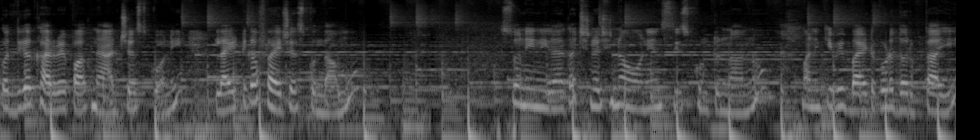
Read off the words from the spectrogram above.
కొద్దిగా కరివేపాకుని యాడ్ చేసుకొని లైట్గా ఫ్రై చేసుకుందాము. సో నేను ఇలాగ చిన్న చిన్న ఆనియన్స్ తీసుకుంటున్నాను. మనకి ఇవి బయట కూడా దొరుకుతాయి.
